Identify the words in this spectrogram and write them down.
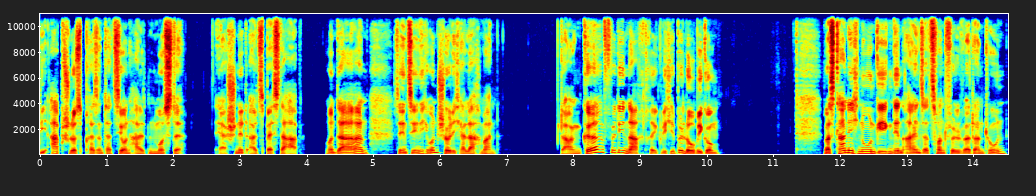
die Abschlusspräsentation halten musste. Er schnitt als Bester ab. Und daran sind Sie nicht unschuldig, Herr Lachmann. Danke für die nachträgliche Belobigung. Was kann ich nun gegen den Einsatz von Füllwörtern tun?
